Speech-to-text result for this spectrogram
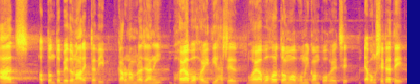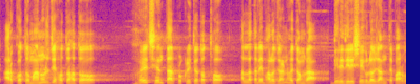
আজ অত্যন্ত বেদনার একটা দিন। কারণ আমরা জানি ভয়াবহ ইতিহাসের ভয়াবহতম ভূমিকম্প হয়েছে এবং সেটাতে আরও কত মানুষ যে হতাহত হয়েছেন তার প্রকৃত তথ্য আল্লাহ তালাই ভালো জানেন, হয়তো আমরা ধীরে ধীরে সেগুলো জানতে পারব।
